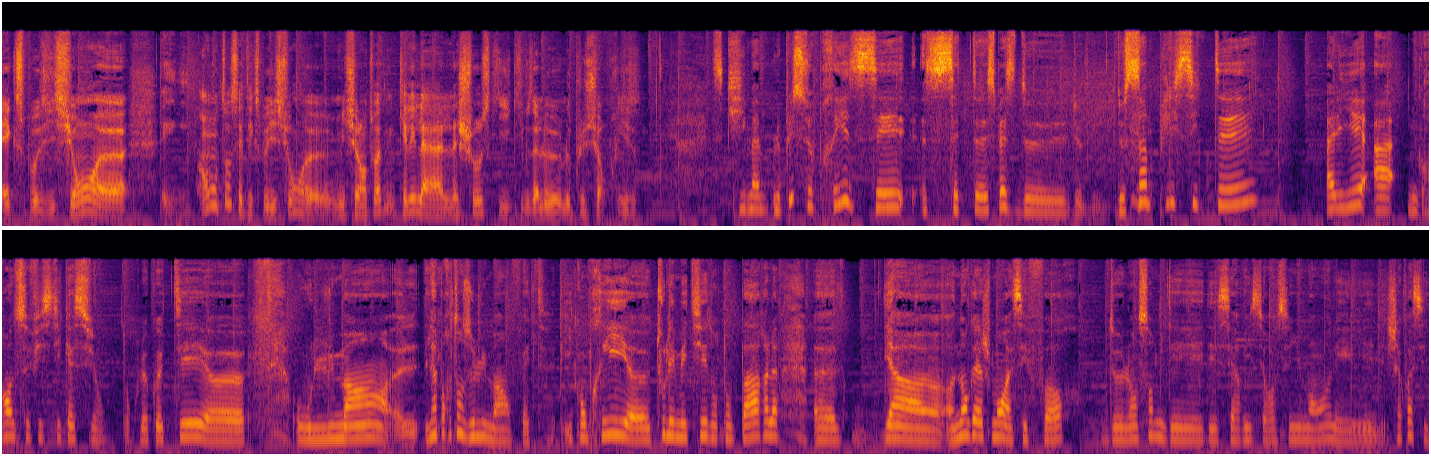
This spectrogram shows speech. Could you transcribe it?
exposition. en montant cette exposition, euh, Michel-Antoine, quelle est la, chose qui, vous a le, plus surprise ce qui m'a le plus surprise, c'est cette espèce de, simplicité alliée à une grande sophistication. Donc le côté euh, où l'humain, euh, l'importance de l'humain en fait, y compris tous les métiers dont on parle, il y a un engagement assez fort de l'ensemble des, services de renseignement. Les, chaque fois, c'est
